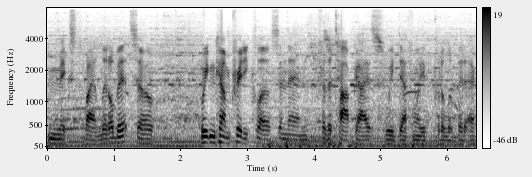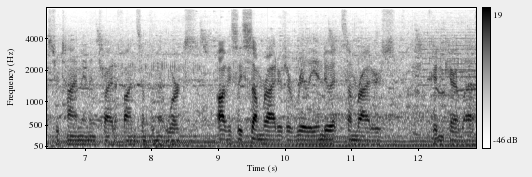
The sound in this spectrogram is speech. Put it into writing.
mixed by a little bit, so we can come pretty close and then for the top guys we definitely put a little bit of extra time in and try to find something that works. Obviously some riders are really into it some riders couldn't care less.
